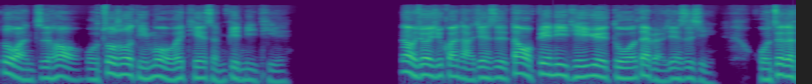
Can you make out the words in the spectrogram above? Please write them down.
做完之后，我做错题目我会贴成便利贴。那我就会去观察一件事，当我便利贴越多，代表一件事情。我这个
